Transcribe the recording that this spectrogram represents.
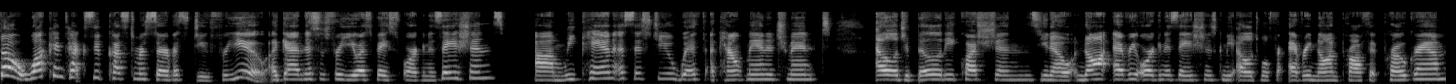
So what can TechSoup customer service do for you? Again, this is for US-based organizations. Um, we can assist you with account management, eligibility questions. You know, not every organization is going to be eligible for every nonprofit program.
